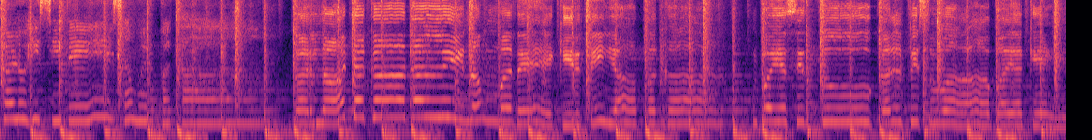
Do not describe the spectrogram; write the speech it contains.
ಕಳುಹಿಸಿದೆ ಸಮರ್ಪಕ. ಕರ್ನಾಟಕದಲ್ಲಿ ನಮ್ಮದೇ ಕೀರ್ತಿಯಾಪಕ ಬಯಸಿದ್ದು ಕಲ್ಪಿಸುವ ಬಯಕೆ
